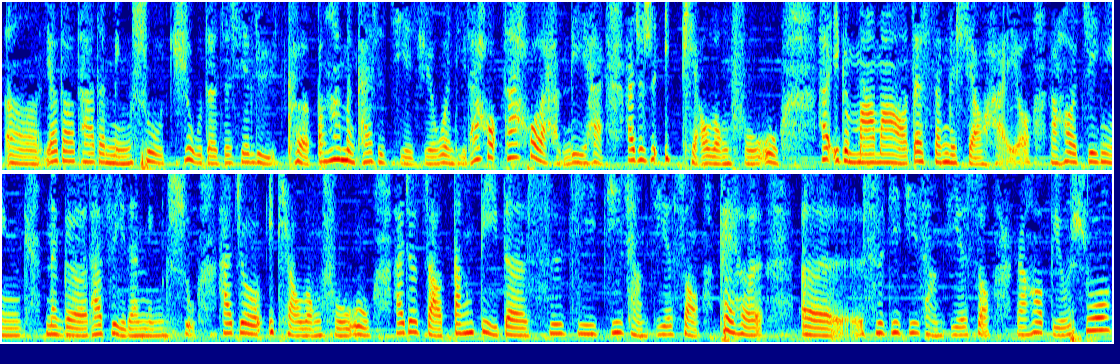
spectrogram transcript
呃，要到他的民宿住的这些旅客，帮他们开始解决问题。他后他后来很厉害，他就是一条龙服务。他一个妈妈哦，带三个小孩哦，然后经营那个他自己的民宿，他就一条龙服务。他就找当地的司机，机场接送，配合呃司机机场接送。然后比如说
